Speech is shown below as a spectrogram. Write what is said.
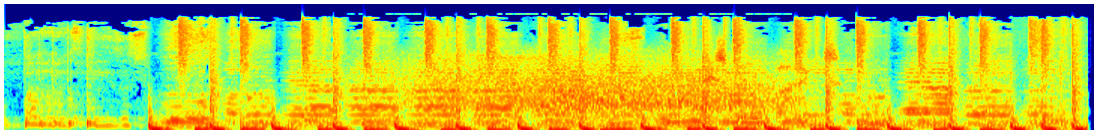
two bucks, he's a school.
